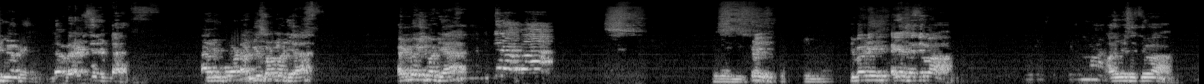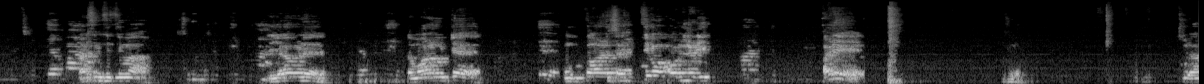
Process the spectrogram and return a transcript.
இல்ல விரட்டி தெரியுண்டா அடி பண்ண மாட்டியா? அடி படிக்க மாட்டியா. இப்படி. ஐயா சத்தியமா? ஆஞ்சநேய சத்தியமா? ரசன் சத்தியமா? சத்தியமா, இந்த மாலை விட்டு முக்கால் சத்தியமா கொள்ளடி அடி சுடா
